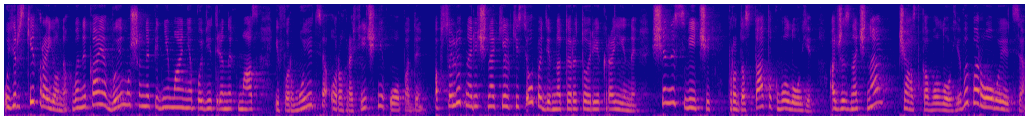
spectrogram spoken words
У гірських районах виникає вимушене піднімання повітряних мас і формуються орографічні опади. Абсолютна річна кількість опадів на території країни ще не свідчить про достаток вологі, адже значна частка вологі випаровується,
